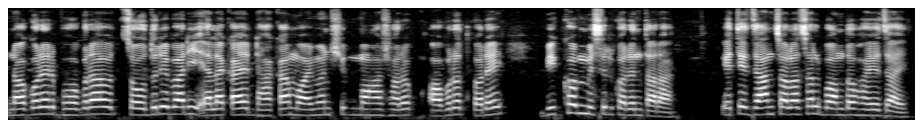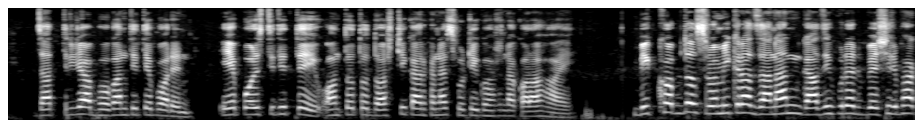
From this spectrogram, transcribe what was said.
নগরের ভোগড়া চৌধুরীবাড়ি এলাকায় ঢাকা ময়মনসিংহ মহাসড়ক অবরোধ করে বিক্ষোভ মিছিল করেন তারা। এতে যান চলাচল বন্ধ হয়ে যায়, যাত্রীরা ভোগান্তিতে পড়েন। এ পরিস্থিতিতে অন্তত দশটি কারখানায় ছুটি ঘোষণা করা হয়। বিক্ষুব্ধ শ্রমিকরা জানান, গাজীপুরের বেশিরভাগ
